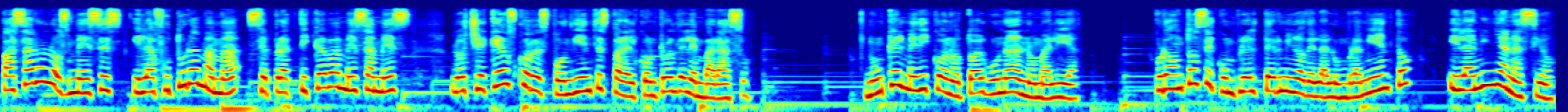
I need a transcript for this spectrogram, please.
Pasaron los meses y la futura mamá se practicaba mes a mes los chequeos correspondientes para el control del embarazo. Nunca el médico notó alguna anomalía. Pronto se cumplió el término del alumbramiento y la niña nació.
